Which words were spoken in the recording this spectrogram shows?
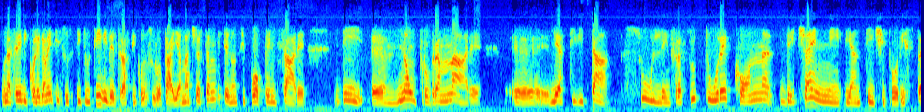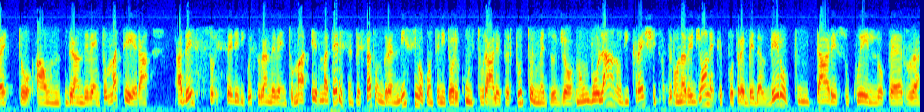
una serie di collegamenti sostitutivi del traffico su rotaia, ma certamente non si può pensare di eh, non programmare eh, le attività sulle infrastrutture con decenni di anticipo rispetto a un grande evento. Matera adesso è sede di questo grande evento, ma Matera è sempre stato un grandissimo contenitore culturale per tutto il mezzogiorno, un volano di crescita per una regione che potrebbe davvero puntare su quello per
